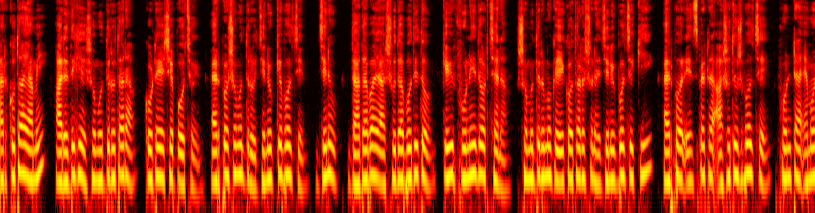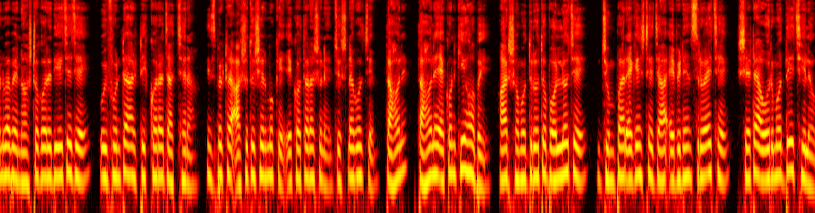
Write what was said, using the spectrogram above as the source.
আর কোথায় আমি? আর এদিকে সমুদ্র তারা কোটে এসে পৌঁছয়। এরপর সমুদ্র জিনুককে বলছে, জিনুক, দাদাভাই আর সুধাবধি তো কেউই ফোনই ধরছে না। সমুদ্রের মুখে এই কথাটা শুনে জিনুক বলছে, কি? এরপর ইন্সপেক্টর আশুতোষ বলছে, ফোনটা এমনভাবে নষ্ট করে দিয়েছে যে, ওই ফোনটা আর ঠিক করা যাচ্ছে না। ইন্সপেক্টর আশুতোষের মুখে এ কথাটা শুনে জ্যোৎস্না বলছে, তাহলে তাহলে এখন কি হবে? আর সমুদ্র তো বলল যে, জুম্পার এগেনস্টে যা এভিডেন্স রয়েছে, সেটা ওর মধ্যেই ছিল।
